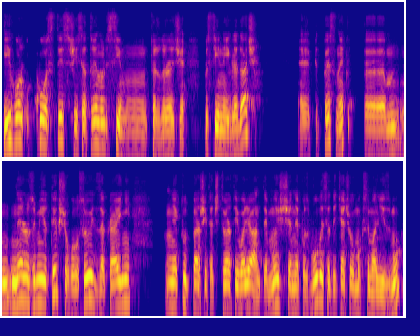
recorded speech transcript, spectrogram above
Ігор Костис 6307. Теж, до речі, постійний глядач, е, підписник. Е, Не розумію тих, що голосують за крайні, як тут перший та четвертий варіанти. Ми ще не позбулися дитячого максималізму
